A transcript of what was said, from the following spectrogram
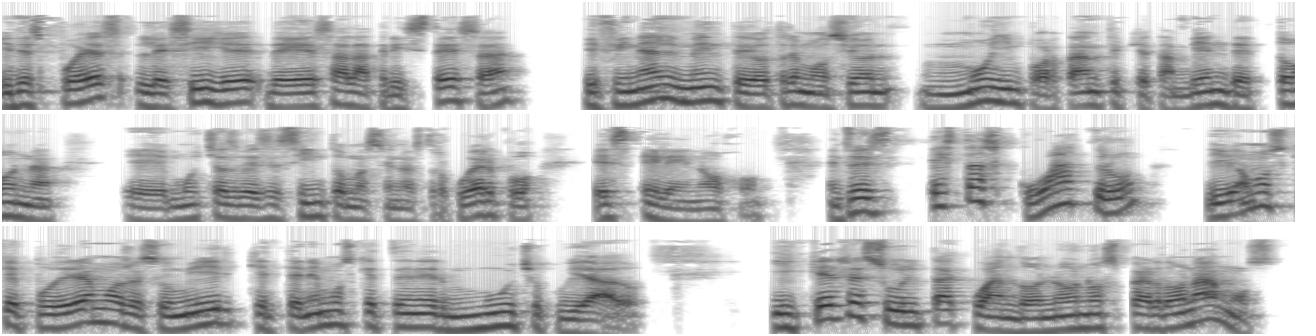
Y después le sigue de esa la tristeza y finalmente otra emoción muy importante que también detona eh, muchas veces síntomas en nuestro cuerpo es el enojo. Entonces, estas cuatro, digamos que pudiéramos resumir que tenemos que tener mucho cuidado. ¿Y qué resulta cuando no nos perdonamos?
